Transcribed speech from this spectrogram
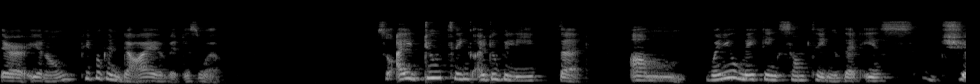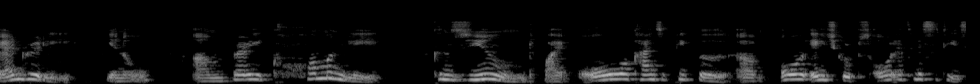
There, you know, people can die of it as well. So I do think, I do believe that um, when you're making something that is generally, you know, um, very commonly consumed by all kinds of people, um, all age groups, all ethnicities,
